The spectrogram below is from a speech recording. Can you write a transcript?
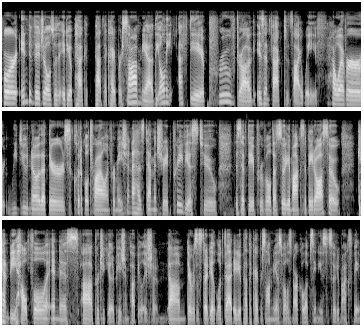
For individuals with idiopathic hypersomnia, the only FDA approved drug is, in fact, Xywav. However, we do know that there's clinical trial information that has demonstrated previous to this FDA approval that sodium oxybate also can be helpful in this uh, particular patient population. Um, there was a study that looked at idiopathic hypersomnia as well as narcolepsy and use of sodium oxybate.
